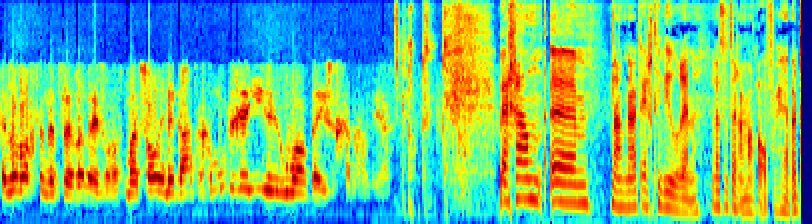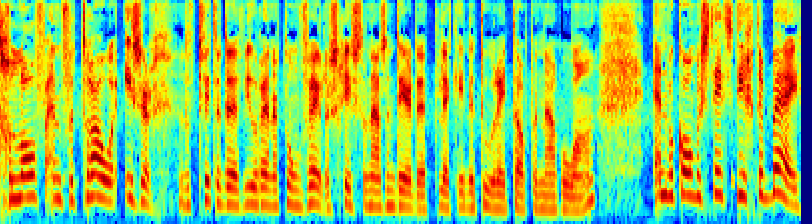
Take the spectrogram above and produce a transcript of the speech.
uh, we wachten het uh, wel even af. Maar het zal inderdaad de gemoederen hier in Rouen bezig gaan houden, ja. Goed. Wij gaan um, nou, naar het echte wielrennen. Laten we het daar maar over hebben. Het geloof en vertrouwen is er. Dat twitterde wielrenner Tom Velers gisteren... na zijn derde plek in de toeretappe naar Rouen. En we komen steeds dichterbij.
